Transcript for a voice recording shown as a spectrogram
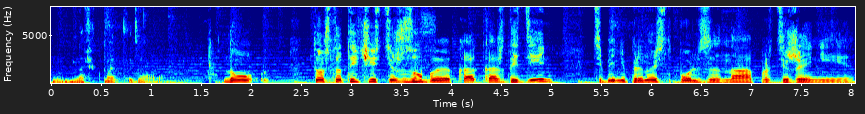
нафиг мы это делаем? Ну, то, что ты чистишь зубы как каждый день, тебе не приносит пользы на протяжении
